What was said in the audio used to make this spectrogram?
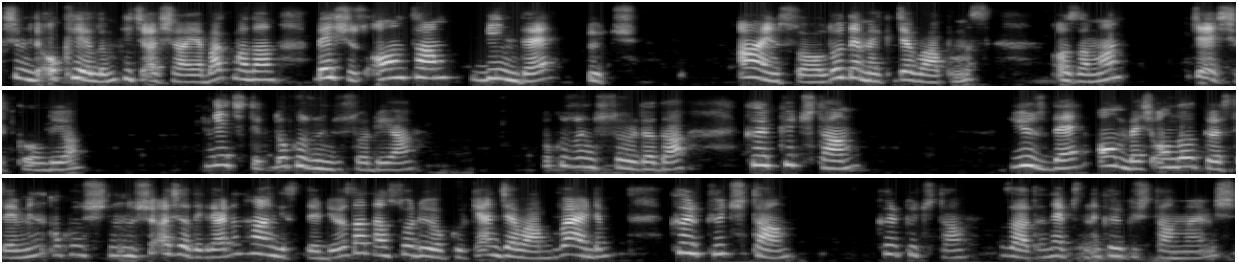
şimdi okuyalım hiç aşağıya bakmadan. 510 tam binde 3. Aynısı oldu. Demek cevabımız o zaman C şıkkı oluyor. Geçtik 9. soruya. 9. soruda da 43 tam %15 ondalık gösteriminin okunuşu aşağıdakilerden hangisidir diyor. Zaten soruyu okurken cevabı verdim. 43 tam 43 tam zaten hepsine 43 tam vermiş.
